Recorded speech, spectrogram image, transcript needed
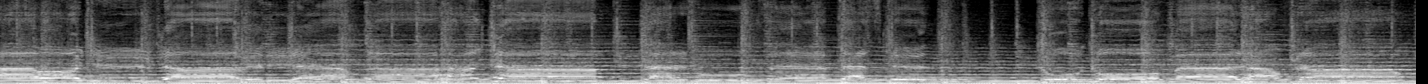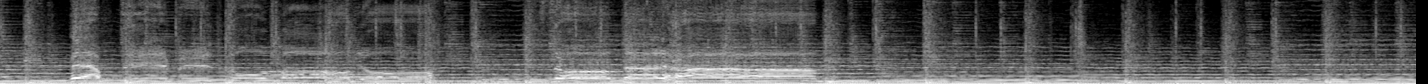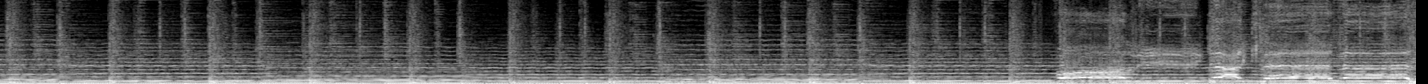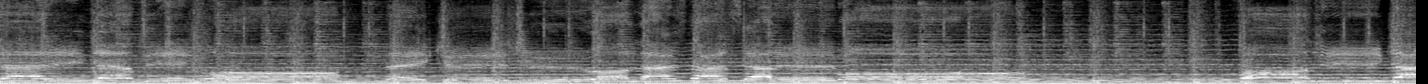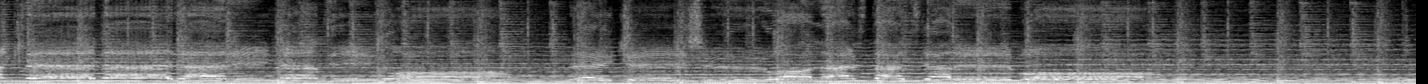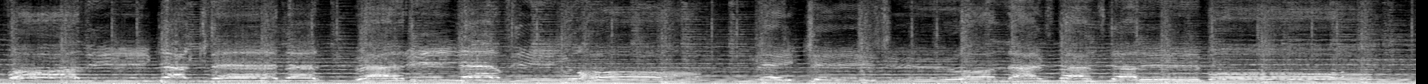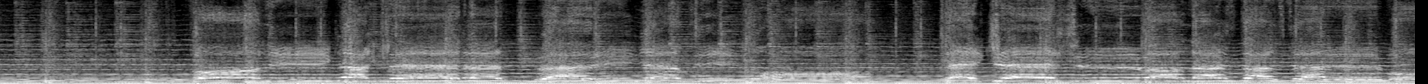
kläder är ingenting att ha. Naked casual lifestyle ska det vara Vanliga kläder är ingenting att ha. Naked casual lifestyle Herkes şu anlar tatlı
